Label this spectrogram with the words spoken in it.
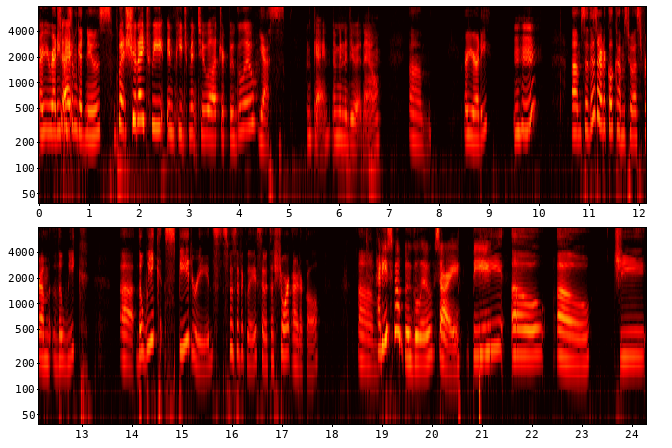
Are you ready Should for I- some good news? But should I tweet impeachment to Electric Boogaloo? Yes. Okay, I'm going to do it now. Um, are you ready? Mhm. Um, so this article comes to us from the week, uh, the week speed reads specifically. So it's a short article. Um, How do you spell Boogaloo? Sorry. B B O O G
